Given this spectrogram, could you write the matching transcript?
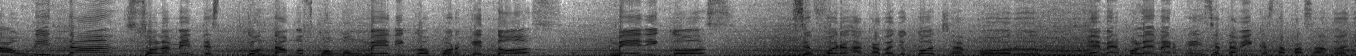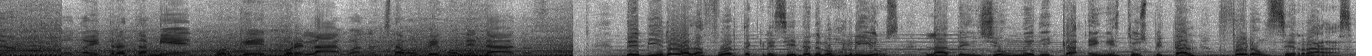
Ahorita solamente contamos con un médico porque dos médicos se fueron a Caballococha por, por la emergencia también que está pasando allá. No hay tratamiento porque por el agua no estamos bien inundados. Debido a la fuerte creciente de los ríos, la atención médica en este hospital fueron cerradas.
